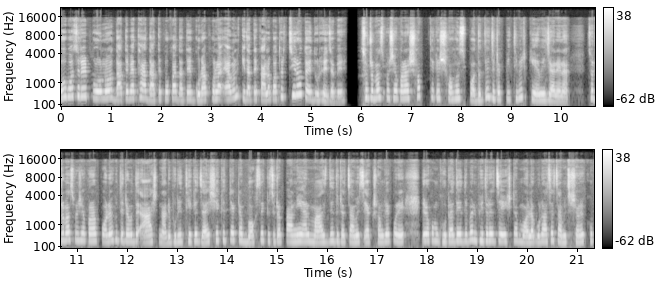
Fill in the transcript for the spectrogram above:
বহু বছরের পুরনো দাঁতে ব্যথা, দাঁতে পোকা, দাঁতে গোড়া ফোলা, এমনকি দাঁতে কালো পাথর চিরতরে দূর হয়ে যাবে। ছোট মাছ পরিষ্কার করার সব থেকে সহজ পদ্ধতি যেটা পৃথিবীর কেউই জানে না। ছোট মাছ পরিষ্কার করার পরেও কিন্তু এটার মধ্যে আঁশ নাড়ি ভুড়ি থেকে যায়, সেক্ষেত্রে একটা বক্সে কিছুটা পানি আর মাছ দিয়ে দুটা চামচ একসঙ্গে করে এরকম ঘুটা দিয়ে দিবেন। ভিতরে যে এক্সট্রা ময়লাগুলো আছে, চামচের সঙ্গে খুব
